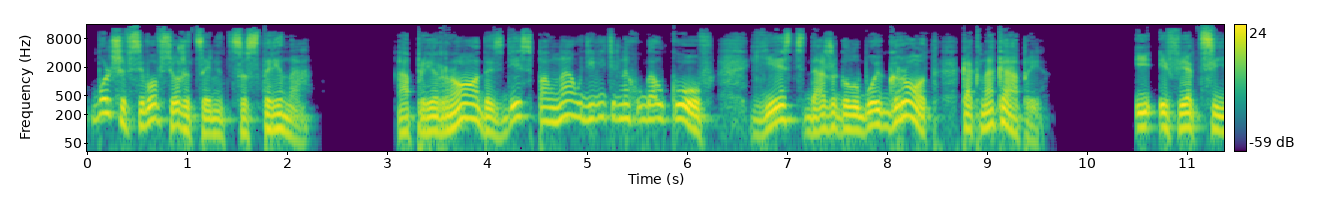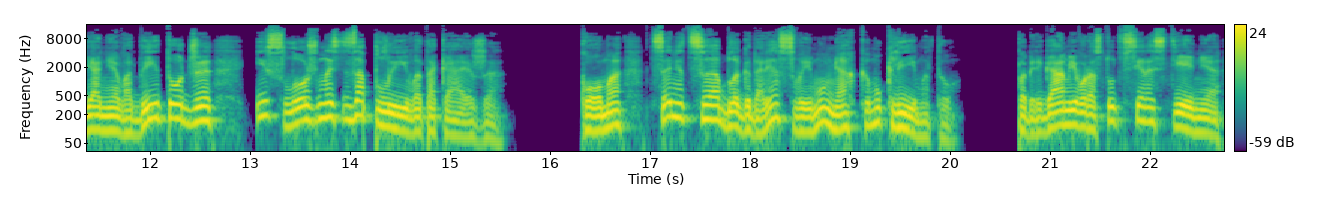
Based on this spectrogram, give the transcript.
больше всего все же ценится старина. А природа здесь полна удивительных уголков, есть даже голубой грот, как на Капри. И эффект сияния воды тот же, и сложность заплыва такая же. Кома ценится благодаря своему мягкому климату. По берегам его растут все растения,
